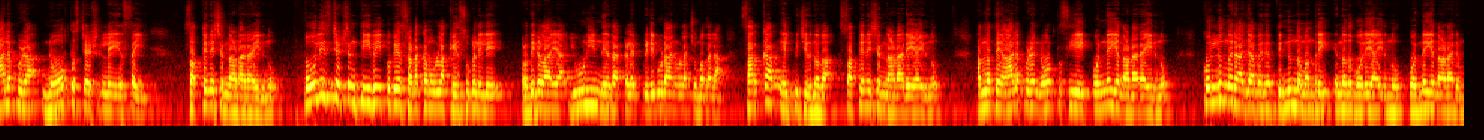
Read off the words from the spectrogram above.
ആലപ്പുഴ നോർത്ത് സ്റ്റേഷനിലെ എസ് ഐ സത്യനേശൻ നാടാരായിരുന്നു. പോലീസ് സ്റ്റേഷൻ തീവയ്പ്പ് കേസ് അടക്കമുള്ള കേസുകളിലെ പ്രതികളായ യൂണിയൻ നേതാക്കളെ പിടികൂടാനുള്ള ചുമതല സർക്കാർ ഏൽപ്പിച്ചിരുന്നത് സത്യനേശൻ നാടാരെയായിരുന്നു. അന്നത്തെ Alappuzha north C I Ponnayya നാടാരായിരുന്നു. കൊല്ലുന്ന രാജാവിന് തിന്നുന്ന മന്ത്രി എന്നതുപോലെയായിരുന്നു പൊന്നയ്യ നാടാരും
